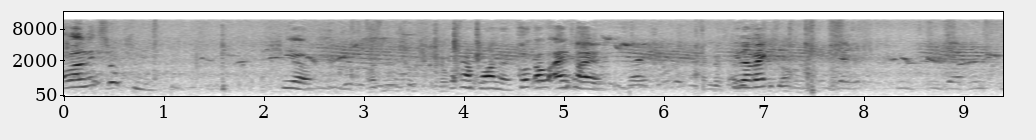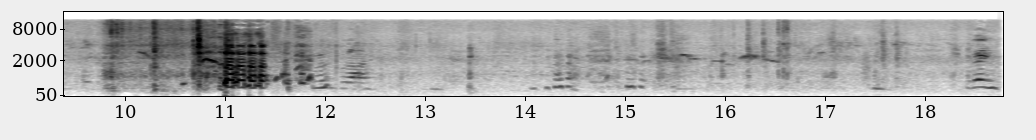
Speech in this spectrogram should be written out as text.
Aber nicht schubsen. Hier. Guck nach vorne. Guck auf ein Teil. Wieder weg. Spring.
